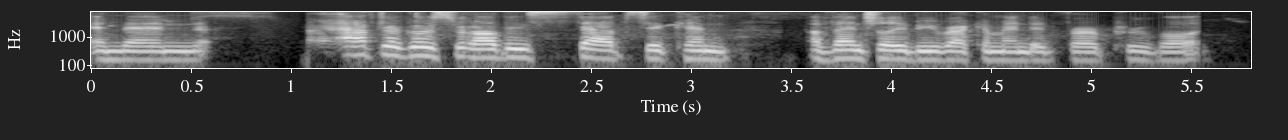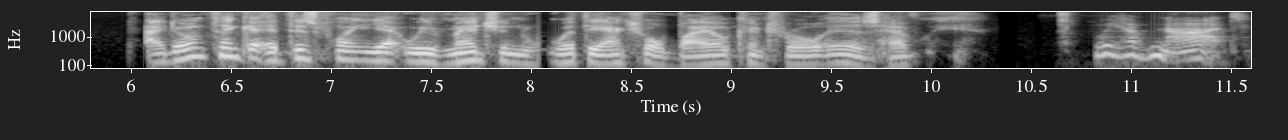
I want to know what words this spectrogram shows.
And then after it goes through all these steps, it can eventually be recommended for approval. I don't think at this point yet we've mentioned what the actual biocontrol is, have we? We have not.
